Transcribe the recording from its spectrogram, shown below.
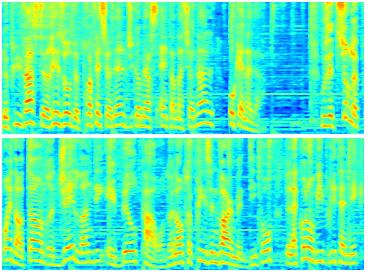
le plus vaste réseau de professionnels du commerce international au Canada. Vous êtes sur le point d'entendre Jay Lundy et Bill Powell de l'entreprise Environment Depot de la Colombie-Britannique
